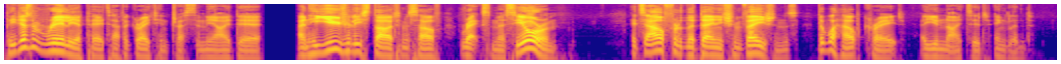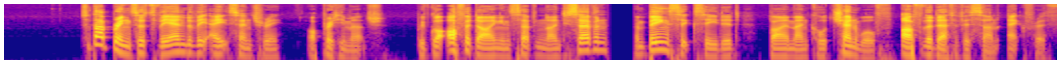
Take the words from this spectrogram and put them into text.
but he doesn't really appear to have a great interest in the idea and he usually styled himself Rex Merciorum. It's Alfred and the Danish invasions that will help create a united England. So that brings us to the end of the 8th century, or pretty much. We've got Offa dying in 797 and being succeeded by a man called Cenwulf after the death of his son Ecgfrith.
